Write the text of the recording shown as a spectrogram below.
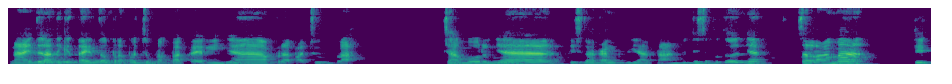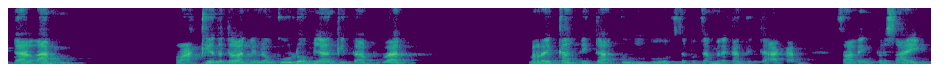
Nah, itu nanti kita hitung berapa jumlah bakterinya, berapa jumlah jamurnya, di situ akan kelihatan. Jadi sebetulnya selama di dalam atau dalam inokulum yang kita buat, mereka tidak tumbuh, sebetulnya mereka tidak akan saling bersaing.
